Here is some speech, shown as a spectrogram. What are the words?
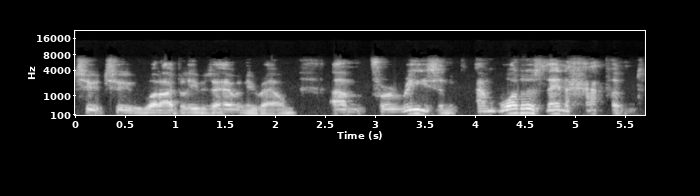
to, to what I believe is a heavenly realm um, for a reason. And what has then happened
